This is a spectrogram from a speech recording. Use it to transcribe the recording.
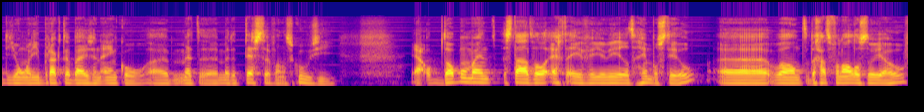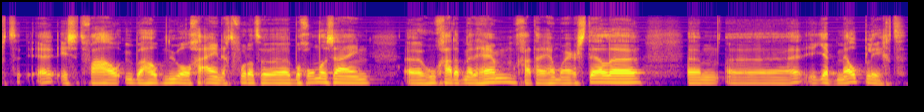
die jongen die brak daarbij zijn enkel met, met het testen van Scoozy. Ja, op dat moment staat wel echt even je wereld helemaal stil. want er gaat van alles door je hoofd. Is het verhaal überhaupt nu al geëindigd voordat we begonnen zijn? hoe gaat het met hem? Gaat hij helemaal herstellen? Um, je hebt meldplicht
